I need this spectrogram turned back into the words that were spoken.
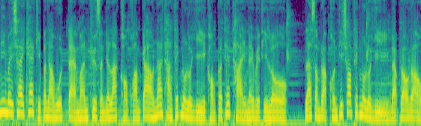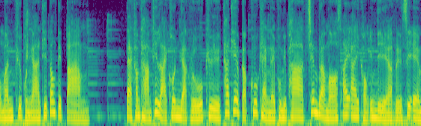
นี่ไม่ใช่แค่ขีปนาวุธ แต่มันคือสัญลักษณ์ของความก้าวหน้าทางเทคโนโลยีของประเทศไทยในเวทีโลก และสำหรับคนที่ชอบเทคโนโลยีแบบเราๆมันคือผลงานที่ต้องติดตาม แต่คำถามที่หลายคนอยากรู้คือถ้าเทียบกับคู่แข่งในภูมิภาค เช่น BrahMos II ของอินเดีย หรือ CM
